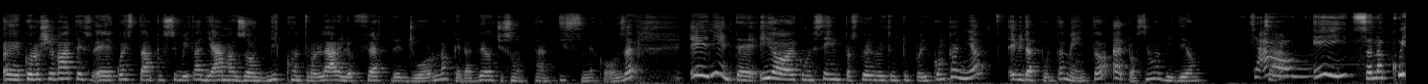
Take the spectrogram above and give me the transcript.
eh, conoscevate eh, questa possibilità di Amazon di controllare le offerte del giorno, che davvero ci sono tantissime cose, e niente, io come sempre spero vi avete un po' di compagnia e vi do appuntamento al prossimo video. Ciao. Ciao! Ehi, sono qui!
